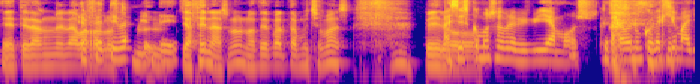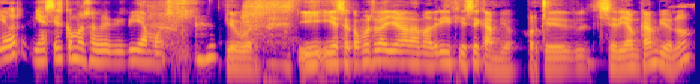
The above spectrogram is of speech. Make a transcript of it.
eh, te dan en la barra ya cenas, ¿no? No hace falta mucho más. Pero... Así es como sobrevivíamos, que estaba en un colegio mayor y así es como sobrevivíamos. Qué bueno. Y, y eso, ¿cómo es la llegada a Madrid y ese cambio? Porque sería un cambio, ¿no?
